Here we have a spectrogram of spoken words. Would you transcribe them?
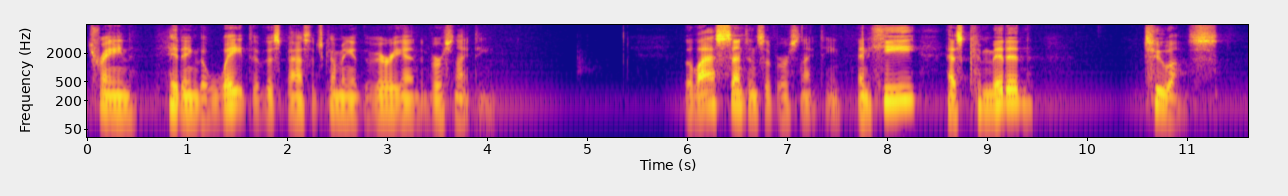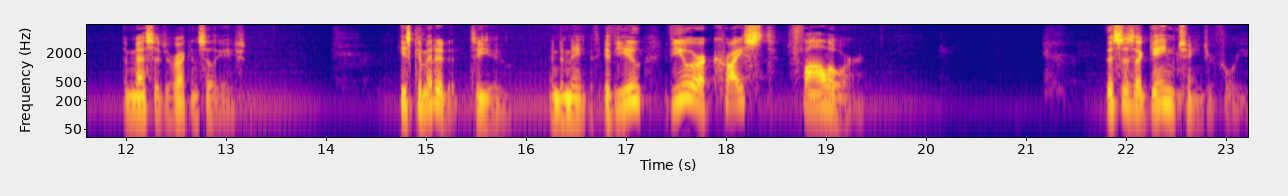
train hitting, the weight of this passage coming at the very end in verse 19. The last sentence of verse 19. And he has committed to us the message of reconciliation. He's committed it to you and to me. If you, if you are a Christ follower, this is a game changer for you.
